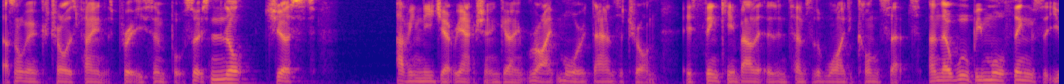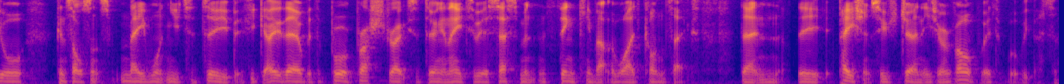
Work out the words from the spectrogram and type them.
that's not going to control his pain. It's pretty simple. So it's not just having knee jerk reaction and going, right, more ondansetron. It's thinking about it in terms of the wider concept. And there will be more things that your consultants may want you to do. But if you go there with the broad brushstrokes of doing an A to E assessment and thinking about the wide context, then the patients whose journeys you're involved with will be better.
